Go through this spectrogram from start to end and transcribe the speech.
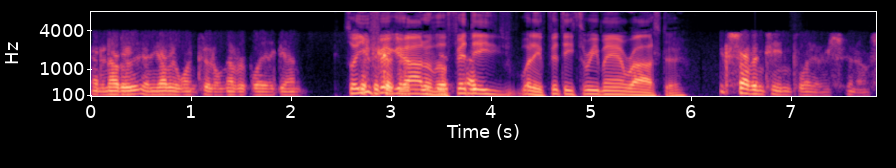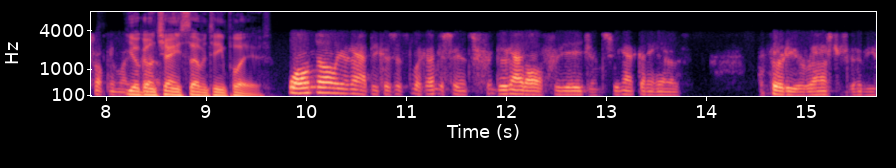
and another and the other one third will never play again. So you figure out of a fifty what a fifty three man roster. Seventeen players, you know, something like that. You're going to change seventeen players. Well, no, you're not because it's look. I'm just saying it's they're not all free agents. You're not going to have a thirty year roster is going to be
